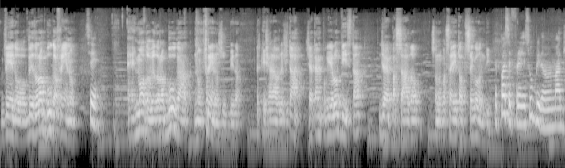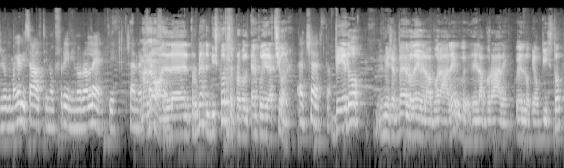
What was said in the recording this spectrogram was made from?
vedo, vedo la buca, freno. Sì. E in moto vedo la buca, non freno subito perché c'è la velocità, c'è tempo che io l'ho vista, già è passato, sono passati 8 secondi. E poi se freni subito mi immagino che magari salti, non freni, non rallenti. Cioè Ma senso... no, il, il, problema, il discorso è proprio il tempo di reazione. Eh certo. Vedo, il mio cervello deve elaborare, elaborare quello che ho visto,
